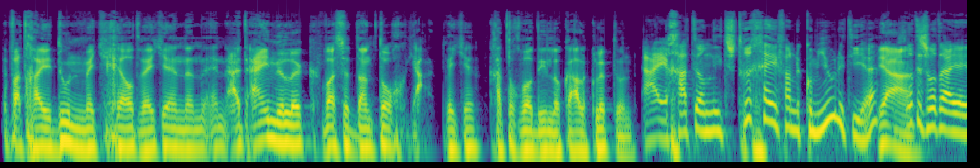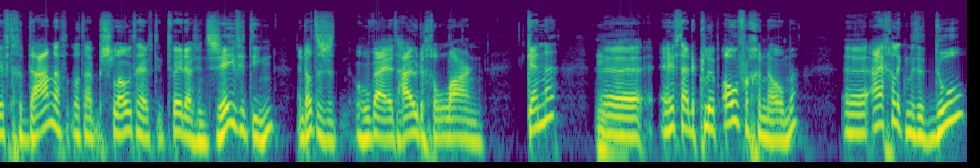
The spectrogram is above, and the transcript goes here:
wat ga je doen met je geld, weet je? En, dan, en uiteindelijk was het dan toch, ja, weet je, ik ga toch wel die lokale club doen. Ja, je gaat dan iets teruggeven aan de community, hè? Ja. Dus dat is wat hij heeft gedaan, wat hij besloten heeft in 2017. En dat is het, hoe wij het huidige Larn kennen. Hm. Eh, heeft hij de club overgenomen. Eh, eigenlijk met het doel,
